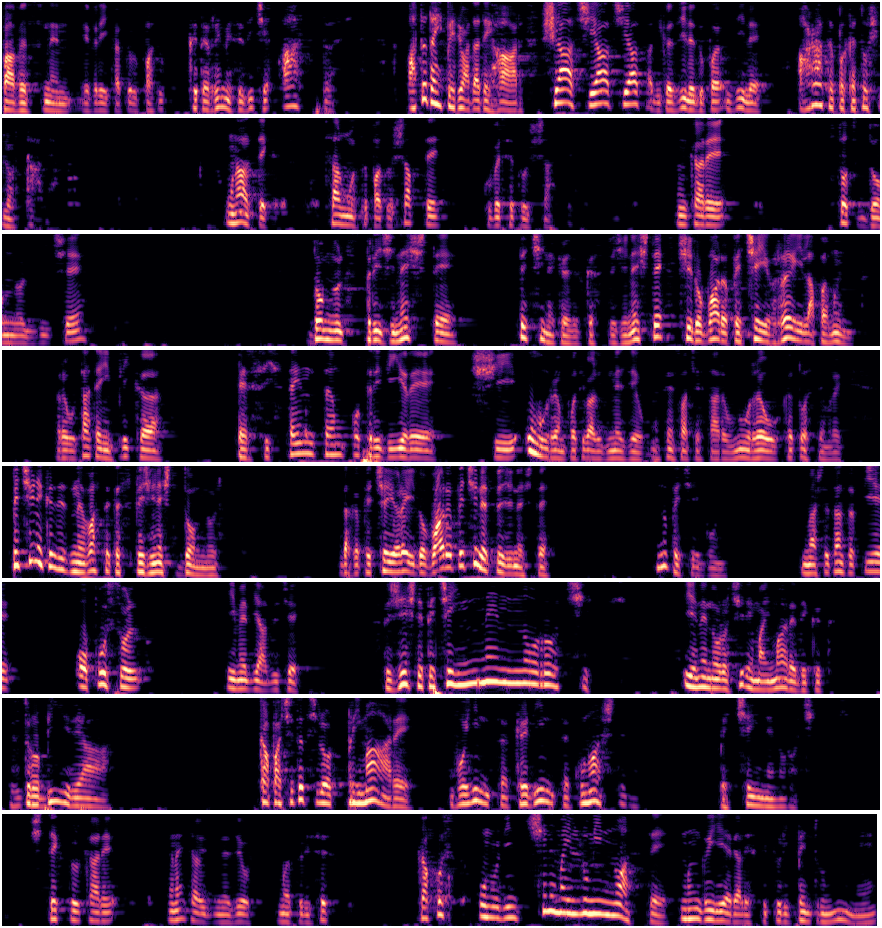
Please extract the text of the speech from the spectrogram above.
Pavel spune în Evrei capitolul 4, câte vreme se zice astăzi. Atâta e perioada de har. Și azi, și azi, și azi, adică zile după zile, arată păcătoșilor calea. Un alt text, Psalmul 147, cu versetul 6, în care tot Domnul zice, Domnul sprijinește pe cine credeți că sprijinește și doboară pe cei răi la pământ. Răutatea implică persistentă împotrivire și ură împotriva lui Dumnezeu, în sensul acesta rău, nu rău, că toți suntem răi. Pe cine credeți dumneavoastră că sprijinește Domnul? Dacă pe cei răi doboară, pe cine sprijinește? Nu pe cei buni. Mă așteptam să fie opusul imediat. Zice, sprijinește pe cei nenorociți. E nenorocire mai mare decât zdrobirea capacităților primare, voință, credință, cunoaștere, pe cei nenorociți. Și textul care, înaintea lui Dumnezeu, mărturisesc că a fost unul din cele mai luminoase mângâieri ale Scripturii pentru mine,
